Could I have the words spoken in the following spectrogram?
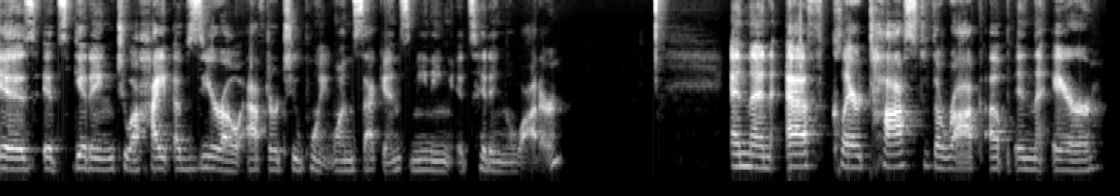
is it's getting to a height of zero after 2.1 seconds, meaning it's hitting the water. And then F, Claire tossed the rock up in the air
